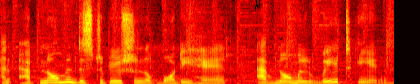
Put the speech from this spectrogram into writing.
and abnormal distribution of body hair, abnormal weight gain.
